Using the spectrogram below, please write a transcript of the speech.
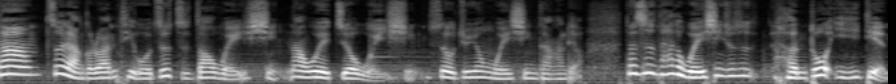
那这两个软体我就只知道微信，那我也只有微信，所以我就用微信跟他聊。但是他的微信就是很多疑点，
